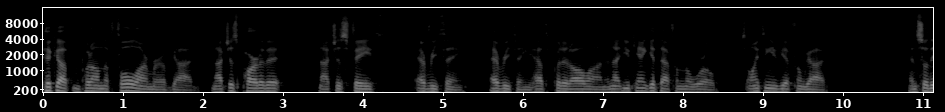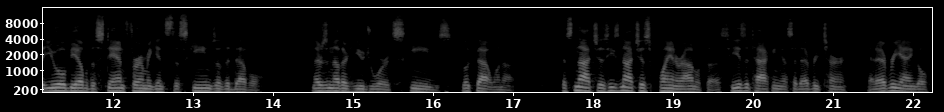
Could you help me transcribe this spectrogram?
Pick up and put on the full armor of God, not just part of it, not just faith, everything. Everything. You have to put it all on. And that you can't get that from the world. It's the only thing you get from God. And so that you will be able to stand firm against the schemes of the devil. There's another huge word, schemes. Look that one up. It's not just he's not just playing around with us. He is attacking us at every turn, at every angle,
